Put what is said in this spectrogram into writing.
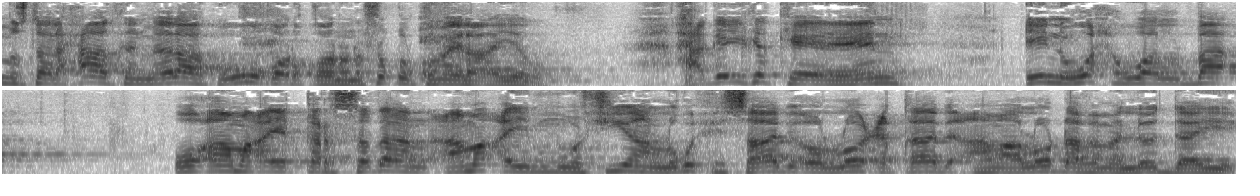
musطalaxaadkan meelaha kugu qorqoran shuqul kuma ilaa iyagu xaggay ka keeneen in wax walba oo ama ay qarsadaan ama ay muujiyaan lagu xisaabi oo loo ciqaabi ama loo dhaaf ama loo daaye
